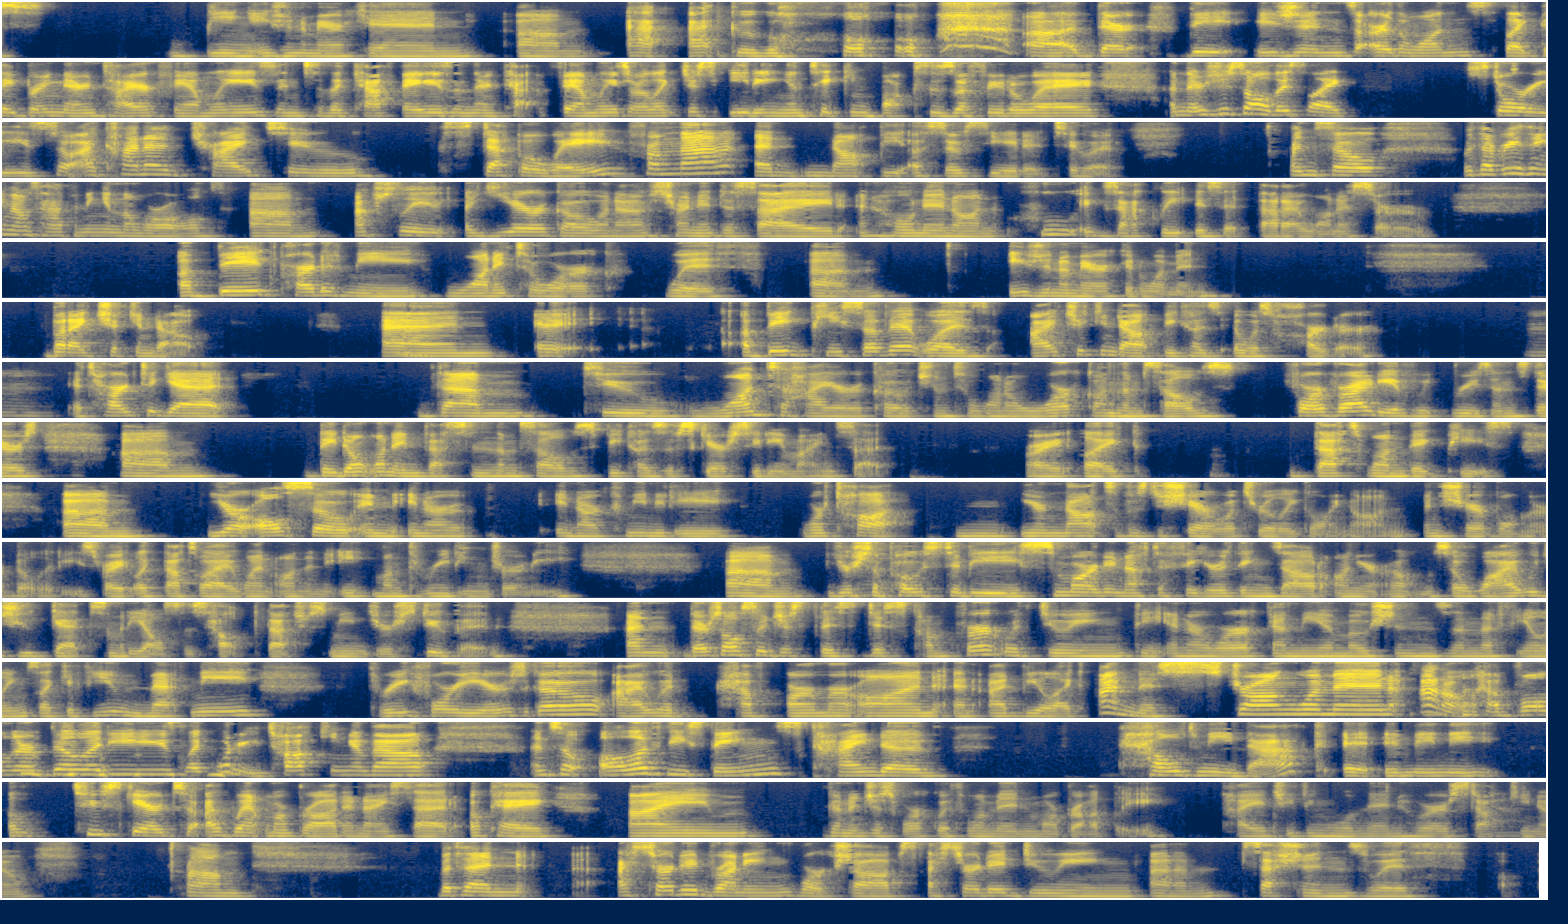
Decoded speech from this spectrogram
being Asian American um, at, at Google. uh, they're, the Asians are the ones like they bring their entire families into the cafes and their ca- families are like just eating and taking boxes of food away. And there's just all this like stories. So I kind of tried to step away from that and not be associated to it. And so, with everything that was happening in the world, um, actually, a year ago, when I was trying to decide and hone in on who exactly is it that I want to serve, a big part of me wanted to work with um, Asian American women, but I chickened out. And it, a big piece of it was I chickened out because it was harder. Mm, It's hard to get them to want to hire a coach and to want to work on themselves for a variety of reasons. There's, um, they don't want to invest in themselves because of scarcity mindset, right? Like that's one big piece. Um, you're also in in our in our community, we're taught you're not supposed to share what's really going on and share vulnerabilities, right? Like that's why I went on an eight month reading journey um, you're supposed to be smart enough to figure things out on your own. So why would you get somebody else's help? That just means you're stupid. And there's also just this discomfort with doing the inner work and the emotions and the feelings. Like if you met me three, four years ago, I would have armor on and I'd be like, I'm this strong woman. I don't have vulnerabilities. like, what are you talking about? And so all of these things kind of held me back. It, it made me uh, too scared. So I went more broad and I said, okay, I'm going to just work with women more broadly, high achieving women who are stuck, you know. Um, but then I started running workshops. I started doing um, sessions with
